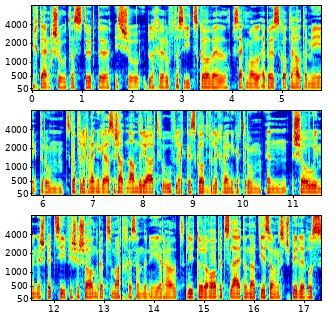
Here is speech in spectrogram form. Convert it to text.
Ich denke schon, dass dort äh, ist schon üblicher auf das einzugehen, weil ich sag mal, eben, es geht dann halt auch mehr darum, es geht vielleicht weniger, also es ist halt eine andere Art von Auflegen, es geht vielleicht weniger darum, eine Show in einem spezifischen Genre zu machen, sondern eher halt die Leute durch Abend zu leiten und halt die Songs zu spielen, die sie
